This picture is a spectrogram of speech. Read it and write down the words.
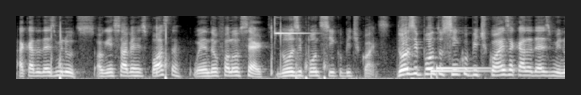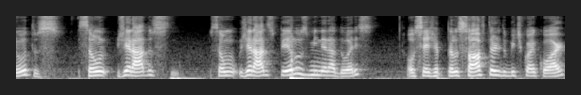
a cada 10 minutos. Alguém sabe a resposta? O Wendel falou certo. 12.5 bitcoins. 12.5 bitcoins a cada 10 minutos são gerados são gerados pelos mineradores, ou seja, pelo software do Bitcoin Core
